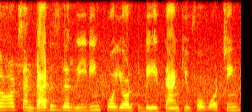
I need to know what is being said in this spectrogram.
cards and that is the reading for y'all today thank you for watching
